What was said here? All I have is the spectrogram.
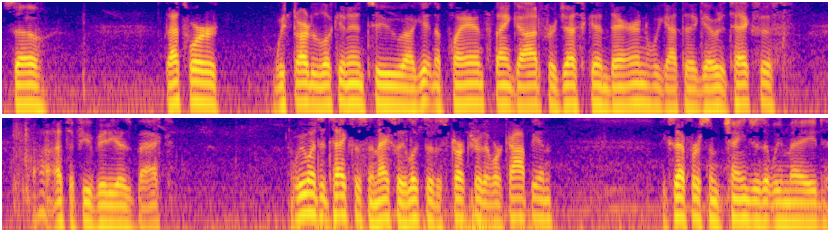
So that's where we started looking into uh, getting the plans. Thank God for Jessica and Darren. We got to go to Texas. Uh, that's a few videos back. We went to Texas and actually looked at the structure that we're copying, except for some changes that we made.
